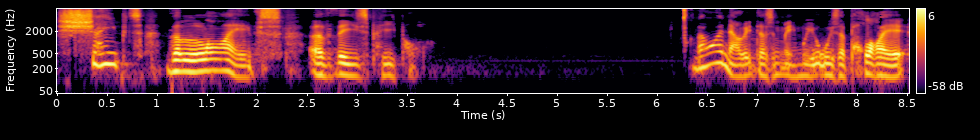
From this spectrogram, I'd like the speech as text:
shaped the lives of these people. Now, I know it doesn't mean we always apply it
